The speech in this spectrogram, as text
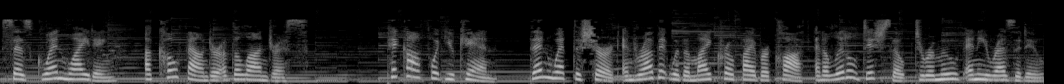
says Gwen Whiting, a co-founder of The Laundress. Pick off what you can, then wet the shirt and rub it with a microfiber cloth and a little dish soap to remove any residue.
